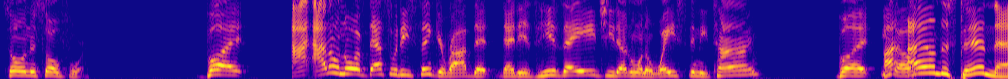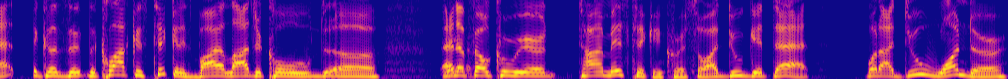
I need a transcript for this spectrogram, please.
so on and so forth. But I, I don't know if that's what he's thinking, Rob. That that is his age. He doesn't want to waste any time. But you know, I, I understand that because the, the clock is ticking. It's biological uh, NFL career time is ticking, Chris. So I do get that, but I do wonder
